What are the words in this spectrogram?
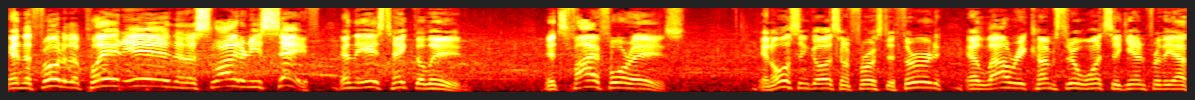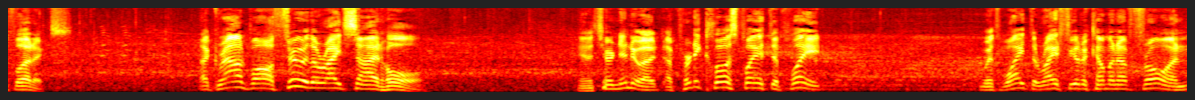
and the throw to the plate in, and the slider, and he's safe. And the A's take the lead. It's 5 4 A's. And Olson goes from first to third, and Lowrie comes through once again for the Athletics. A ground ball through the right side hole. And it turned into a, a pretty close play at the plate with White, the right fielder, coming up throwing,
